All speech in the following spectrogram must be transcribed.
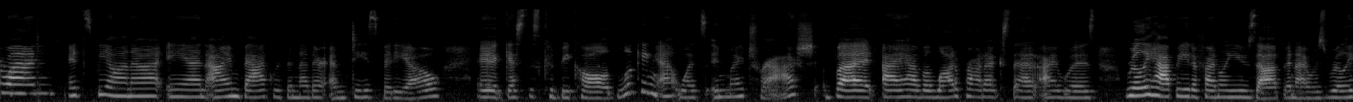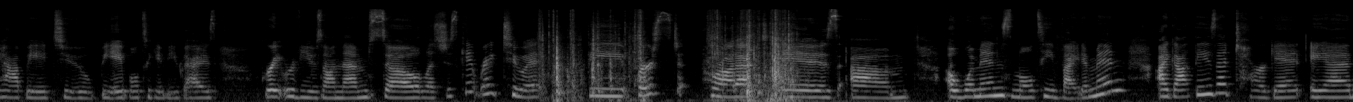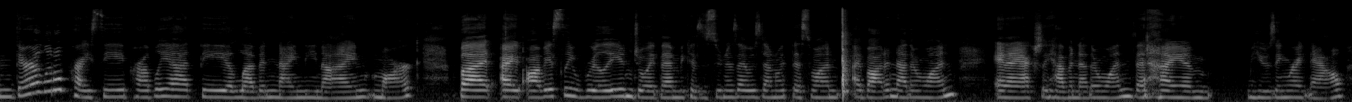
everyone, it's Biana and I'm back with another empties video. I guess this could be called looking at what's in my trash, but I have a lot of products that I was really happy to finally use up and I was really happy to be able to give you guys great reviews on them. So let's just get right to it. The first product is um, a women's multivitamin. I got these at Target and they're a little pricey, probably at the $11.99 mark, but I obviously really enjoyed them because as soon as I was done with this one, I bought another one and I actually have another one that I am using right now.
